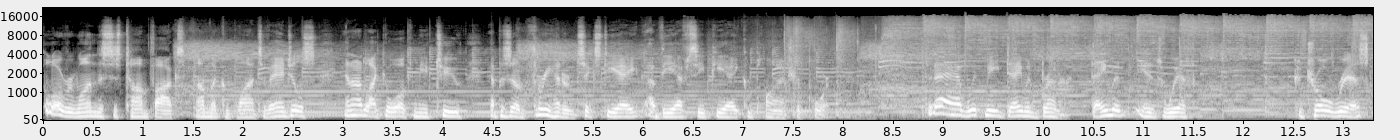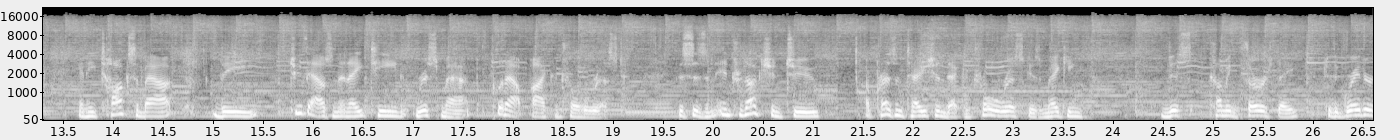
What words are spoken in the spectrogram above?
Hello, everyone. This is Tom Fox. I'm the Compliance Evangelist, and I'd like to welcome you to episode 368 of the FCPA Compliance Report. Today I have with me Damon Brenner. Damon is with Control Risk, and he talks about the 2018 risk map put out by Control Risk. This is an introduction to a presentation that Control Risk is making this coming Thursday to the Greater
